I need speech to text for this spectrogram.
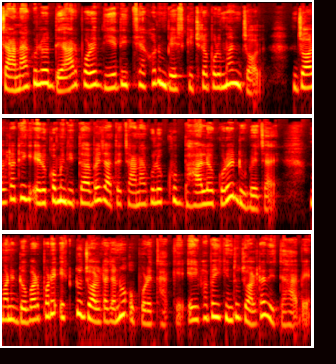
চানাগুলো দেওয়ার পরে দিয়ে দিচ্ছি এখন বেশ কিছুটা পরিমাণ জল। জলটা ঠিক এরকমই দিতে হবে যাতে চানাগুলো খুব ভালো করে ডুবে যায়। মানে ডোবার পরে একটু জলটা যেন ওপরে থাকে। এইভাবেই কিন্তু জলটা দিতে হবে।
